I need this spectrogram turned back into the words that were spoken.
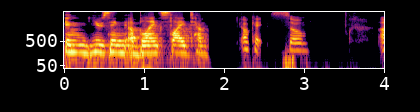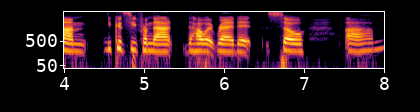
in using a blank slide template. Okay, so um, you could see from that how it read it. So um,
